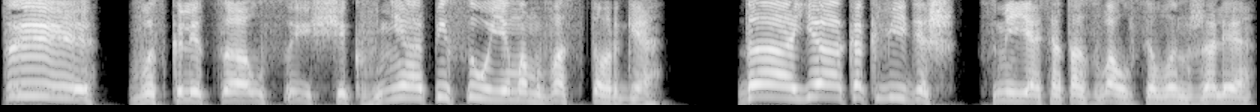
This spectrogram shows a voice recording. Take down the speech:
Ты!» — восклицал сыщик в неописуемом восторге. «Да, я, как видишь», — смеясь отозвался Ланжале.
